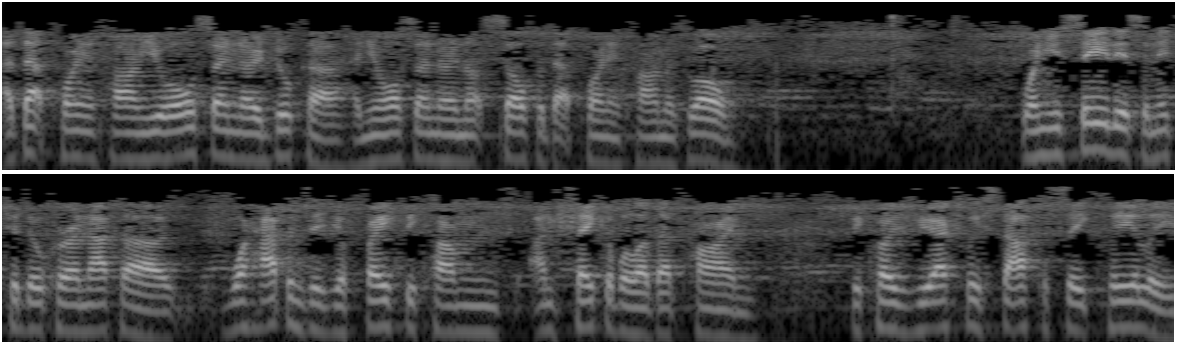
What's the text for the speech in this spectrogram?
at that point in time you also know dukkha, and you also know not self at that point in time as well. When you see this anicca, dukkha, anatta, what happens is your faith becomes unshakable at that time because you actually start to see clearly.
